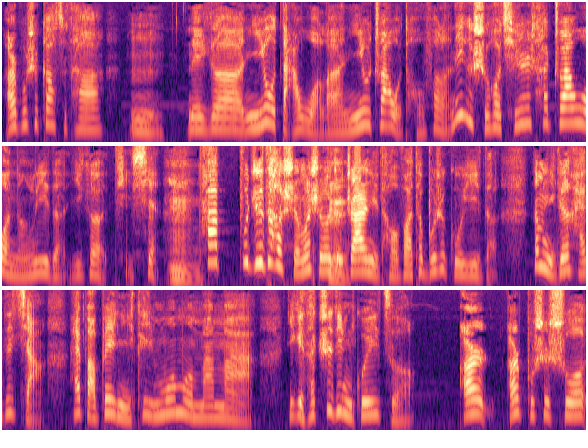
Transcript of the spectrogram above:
而不是告诉他，嗯，那个你又打我了，你又抓我头发了。那个时候其实他抓握能力的一个体现。嗯，他不知道什么时候就抓着你头发，他不是故意的。那么你跟孩子讲，哎，宝贝，你可以摸摸妈妈，你给他制定规则。而而不是说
